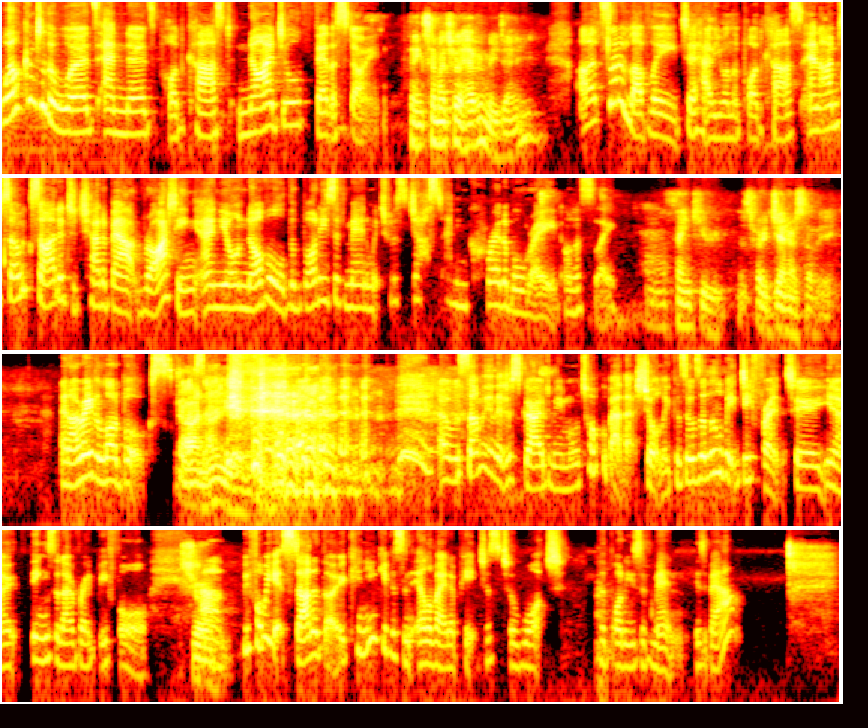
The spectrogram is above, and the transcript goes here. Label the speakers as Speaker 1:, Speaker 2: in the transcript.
Speaker 1: Welcome to the Words and Nerds podcast, Nigel Featherstone.
Speaker 2: Thanks so much for having me, Danny.
Speaker 1: Uh, it's so lovely to have you on the podcast, and I'm so excited to chat about writing and your novel, The Bodies of Men, which was just an incredible read, honestly.
Speaker 2: Oh, thank you. That's very generous of you.
Speaker 1: And I read a lot of books. can
Speaker 2: I
Speaker 1: I
Speaker 2: know you.
Speaker 1: it was something that just grabbed me, and we'll talk about that shortly because it was a little bit different to you know things that I've read before.
Speaker 2: Sure.
Speaker 1: Um, before we get started, though, can you give us an elevator pitch as to what The Bodies of Men is about?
